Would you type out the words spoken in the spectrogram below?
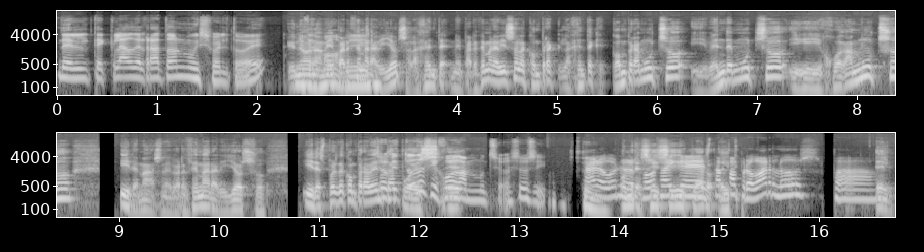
del teclado del ratón muy suelto, ¿eh? No, no, a mí me parece maravilloso. La gente, me parece maravilloso la compra, la gente que compra mucho y vende mucho y juega mucho y demás. Me parece maravilloso. Y después de compra-venta, Sobre todo pues. si eh, juegan mucho, eso sí. Claro, bueno, Hombre, los juegos sí, hay sí, que claro, están el para probarlos. pa- el,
